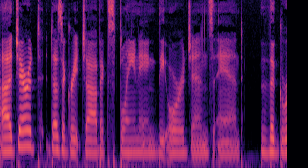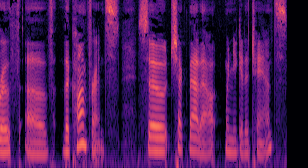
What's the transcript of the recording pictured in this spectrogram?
Uh, Jared does a great job explaining the origins and the growth of the conference. So check that out when you get a chance.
